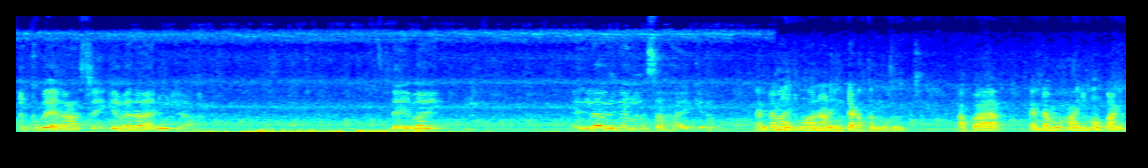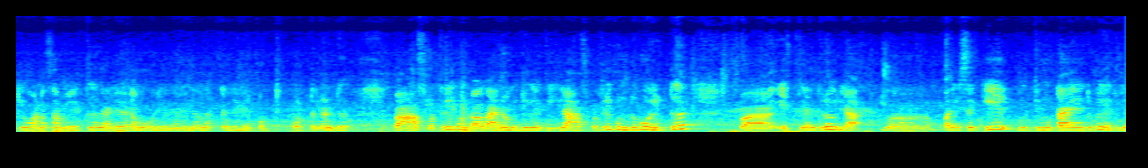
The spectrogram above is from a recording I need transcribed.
ഞങ്ങൾക്ക് വേറെ ആശ്രയിക്കാൻ വേറെ ആരുമില്ല ദയവായി എല്ലാവരും ഞങ്ങളെ സഹായിക്കണം എന്റെ മരുമോനാണ് ഈ കിടക്കുന്നത്. അപ്പോൾ എന്റെ മരുമോ പണിക്ക് പോണ സമയത്ത് നിലയുടെ മുകളിൽ നിന്ന് വീണ് നട്ടലിന് പൊട്ടി പൊട്ടലുണ്ട്. അപ്പോൾ ആസ്പത്രിയിൽ കൊണ്ടുപോകാനും ഒരു ഗതിയിൽ ആസ്പത്രിയിൽ കൊണ്ടുപോയിട്ട് എത്തിയന്ത്രമില്ല പൈസയ്ക്ക് ബുദ്ധിമുട്ടായതിന്റെ പേരിൽ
